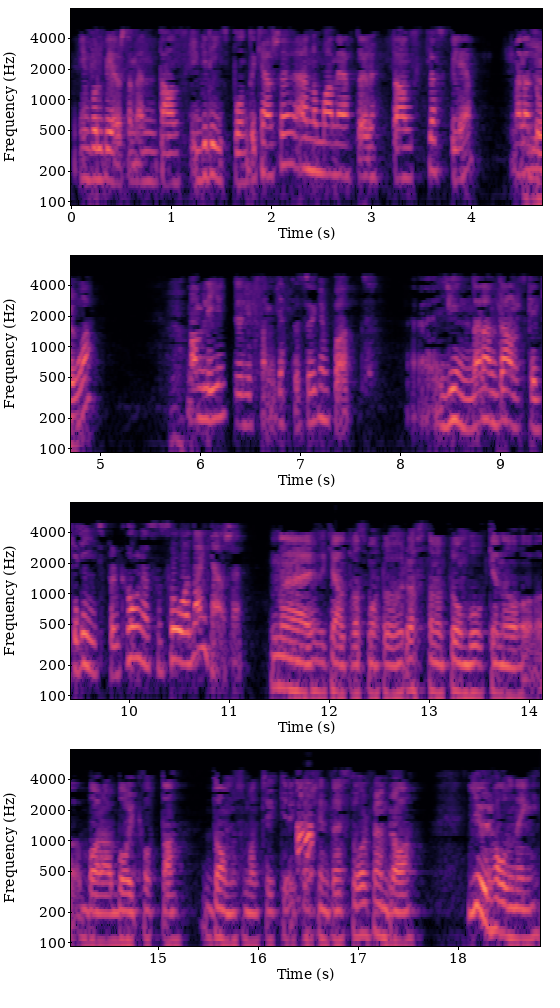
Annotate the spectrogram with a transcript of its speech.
involverar sig med en dansk grisbonde kanske, än om man äter dansk fläskfilé. Men ändå. Ja. Man blir ju inte liksom jättesugen på att eh, gynna den danska grisproduktionen som sådan kanske. Nej, det kan alltid vara smart att rösta med plånboken och bara bojkotta de som man tycker Ja. kanske inte står för en bra djurhållning.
